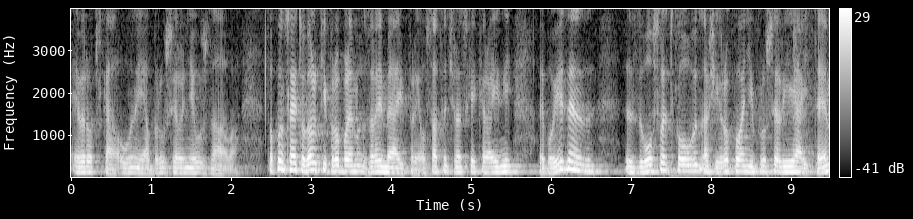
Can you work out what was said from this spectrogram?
Európska únia, Brusel neuznáva. Dokonca je to veľký problém zrejme aj pre ostatné členské krajiny, lebo jeden z dôsledkov našich rokovaní v Bruseli je aj ten,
